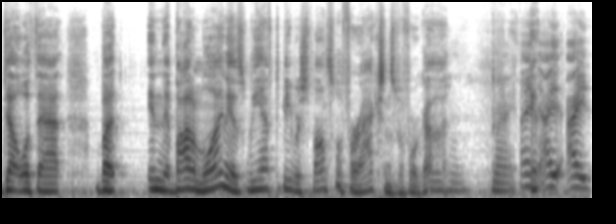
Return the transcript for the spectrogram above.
dealt with that. But in the bottom line is we have to be responsible for our actions before God. Right. I, I, I,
